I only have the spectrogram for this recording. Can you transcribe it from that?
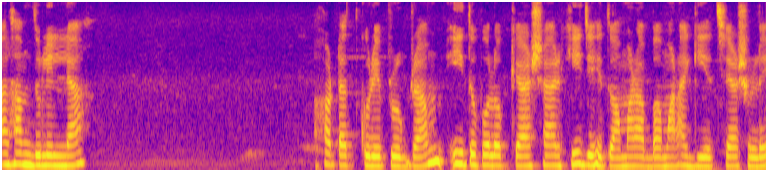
আলহামদুলিল্লাহ। হঠাৎ করে প্রোগ্রাম, ঈদ উপলক্ষে আসা আর কি, যেহেতু আমার আব্বা মারা গিয়েছে আসলে।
